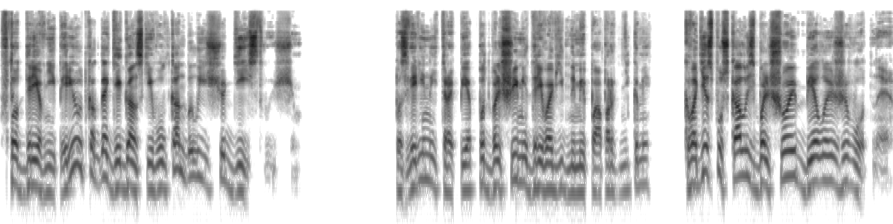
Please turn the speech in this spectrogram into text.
в тот древний период, когда гигантский вулкан был еще действующим. По звериной тропе под большими древовидными папоротниками к воде спускалось большое белое животное.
